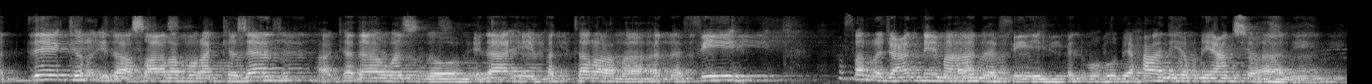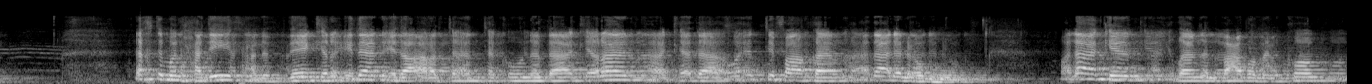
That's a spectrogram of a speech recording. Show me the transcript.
الذكر إذا صار مركزا هكذا وزنه. إلهي قد ترى ما أنا فيه ففرج عني ما أنا فيه. علمه بحالي يغني عن سؤالي. نختم الحديث عن الذكر. إذا إذا أردت أن تكون ذاكرا هكذا واتفاقا هذا للعموم. ولكن أيضا البعض منكم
